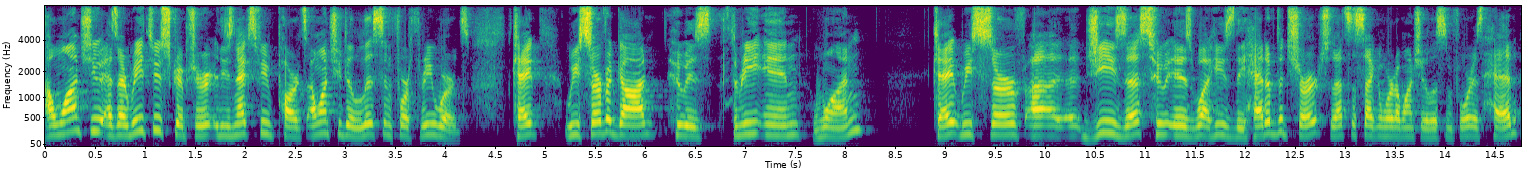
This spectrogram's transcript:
I want you, as I read through Scripture, these next few parts, I want you to listen for three words. Okay, we serve a God who is three in one. Okay, we serve uh, Jesus, who is what? He's the head of the church. So that's the second word I want you to listen for is head.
